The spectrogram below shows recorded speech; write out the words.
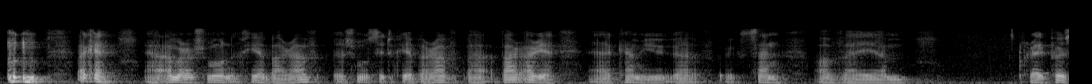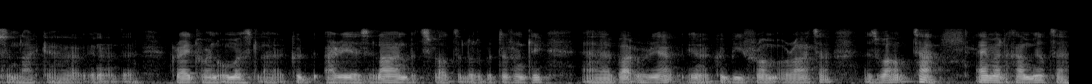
okay, Amar Shmuel Chia Barav, Shmuel said to Barav, Bar Arya, come you, son of a um, great person, like uh, you know the great one, almost like could Arya is a lion, but spelled a little bit differently. Uh, but Uriah, you know, could be from Orata as well. Ta, Emelcha Milta,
